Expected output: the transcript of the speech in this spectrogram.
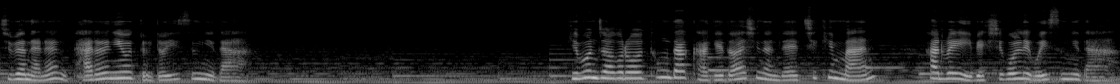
주변에는 다른 이웃들도 있습니다. 기본적으로 통닭 가게도 하시는데 치킨만 하루에 200씩 올리고 있습니다.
